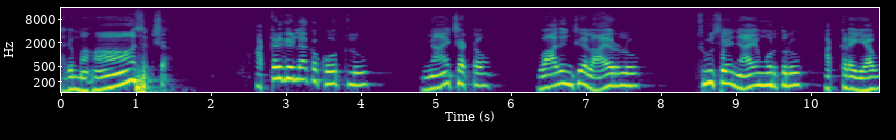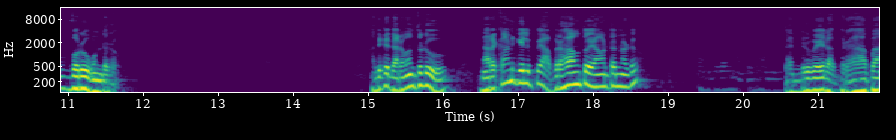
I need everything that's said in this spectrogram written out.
అది మహాశిక్ష అక్కడికి వెళ్ళాక కోర్టులు న్యాయ చట్టం వాదించే లాయర్లు చూసే న్యాయమూర్తులు అక్కడ ఎవ్వరూ ఉండరు. అందుకే ధనవంతుడు నరకానికి వెళ్ళిపోయి అబ్రహాంతో ఏమంటున్నాడు? తండ్రివైన అబ్రహామా తండ్రివైన అబ్రహామా?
